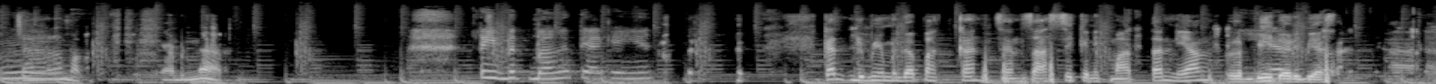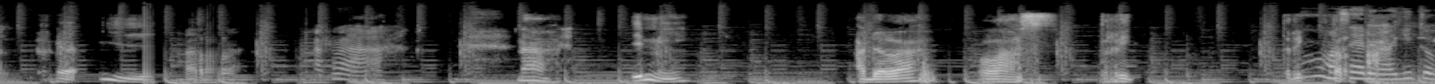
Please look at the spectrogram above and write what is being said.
Mm, cara makan yang benar ribet banget ya kayaknya. Kan demi mendapatkan sensasi kenikmatan yang lebih Iya, dari biasa. Ya, iya parah. parah. Nah ini adalah last trik trik Hmm, masih ada terakhir, lagi tuh.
